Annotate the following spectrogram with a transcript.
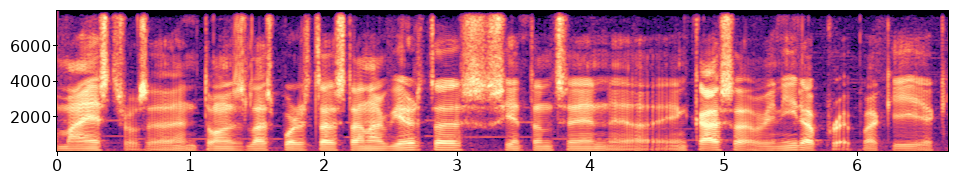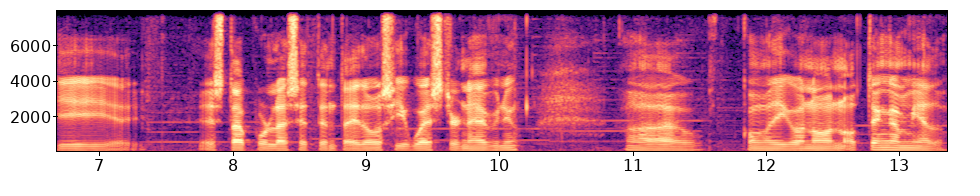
maestros. Eh, entonces las puertas están abiertas, siéntanse en, eh, en, casa, venir a Prep. Aquí, aquí está por la 72 y Western Avenue. Ah, como digo, no, no tengan miedo.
